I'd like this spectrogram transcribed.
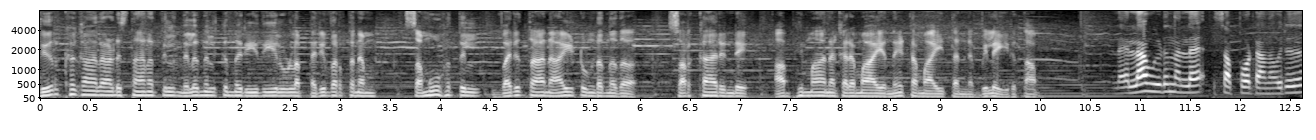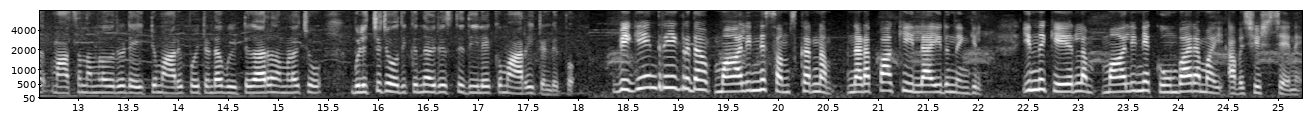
ദീർഘകാലാടിസ്ഥാനത്തിൽ നിലനിൽക്കുന്ന രീതിയിലുള്ള പരിവർത്തനം സമൂഹത്തിൽ വരുത്താനായിട്ടുണ്ടെന്നത് സർക്കാരിന്റെ അഭിമാനകരമായ നേട്ടമായി തന്നെ വിലയിരുത്താം. എല്ലാ വീടും നല്ല സപ്പോർട്ടാണ്. ഒരു മാസം നമ്മൾ ഒരു ഡേറ്റ് മാറിപ്പോയിട്ടുണ്ട്. വീട്ടുകാർ നമ്മളെ ചോ വിളിച്ചു ചോദിക്കുന്ന ഒരു സ്ഥിതിയിലേക്ക് മാറിയിട്ടുണ്ട് ഇപ്പോൾ വികേന്ദ്രീകൃത മാലിന്യ സംസ്കരണം നടപ്പാക്കിയില്ലായിരുന്നെങ്കിൽ ഇന്ന് കേരളം മാലിന്യ കൂമ്പാരമായി അവശേഷിച്ചേനെ.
